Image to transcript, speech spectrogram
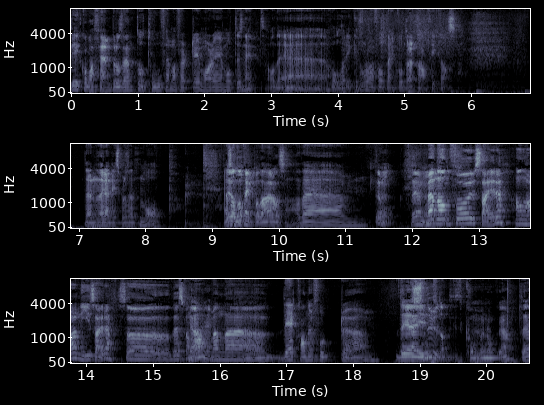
90,5 og 2,45 mål imot i snitt. Og det holder ikke når du har fått den kontrakten han fikk, altså. Den redningsprosenten må opp. Jeg satt og tenkte på det her, altså. Det, det må, det må. men han får seire. Han har ni seire, så det skal han Ja, ja. Men uh, det kan jo fort uh, det Snu, da. kommer nok Ja, det,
